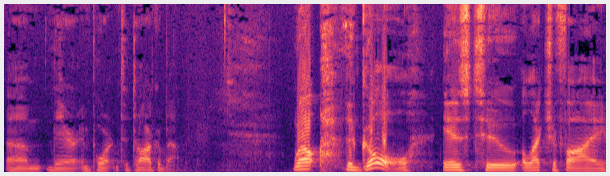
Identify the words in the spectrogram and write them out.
um, they're important to talk about. Well, the goal is to electrify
